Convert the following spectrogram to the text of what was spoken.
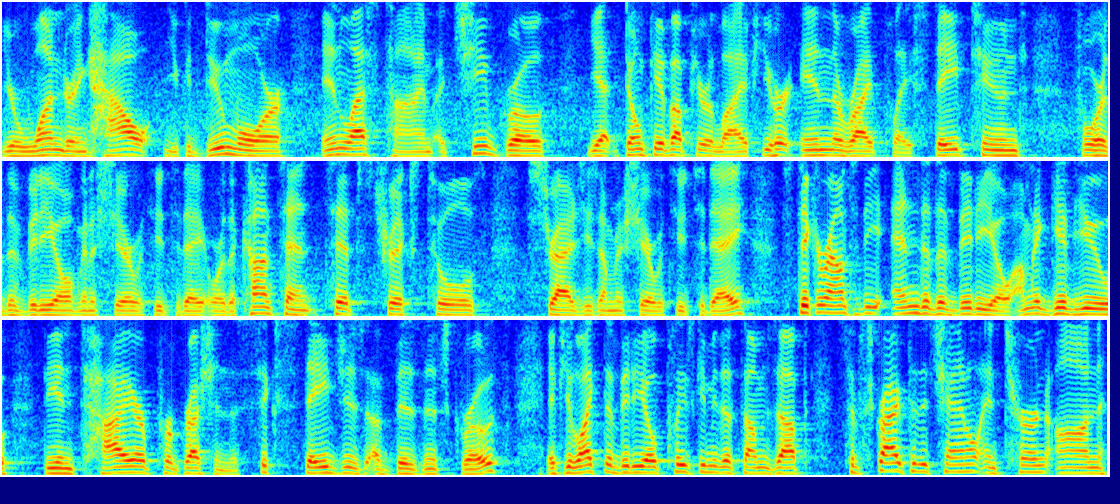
you're wondering how you could do more in less time, achieve growth, yet don't give up your life, you're in the right place. Stay tuned for the video I'm going to share with you today or the content, tips, tricks, tools, strategies I'm going to share with you today. Stick around to the end of the video. I'm going to give you the entire progression, the six stages of business growth. If you like the video, please give me the thumbs up, subscribe to the channel, and turn on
